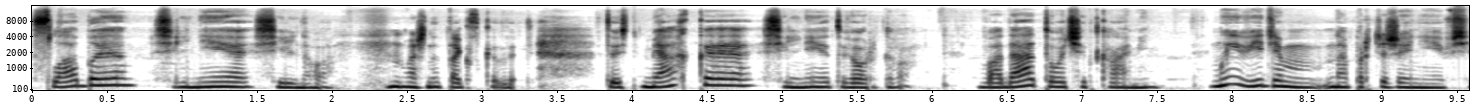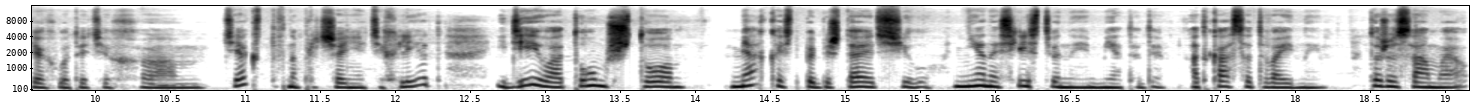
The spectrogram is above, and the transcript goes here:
слабое сильнее сильного, можно так сказать. То есть мягкое сильнее твердого. Вода точит камень. Мы видим на протяжении всех вот этих э, текстов, на протяжении этих лет, идею о том, что мягкость побеждает силу, ненасильственные методы, отказ от войны. То же самое,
